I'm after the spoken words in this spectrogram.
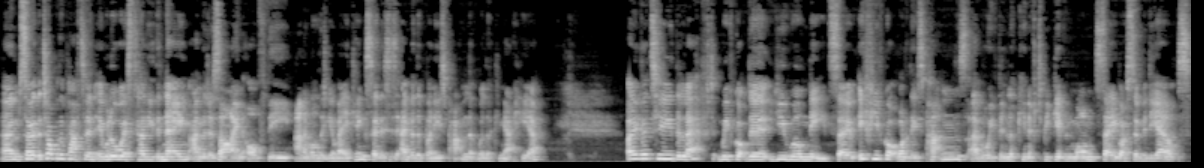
Um, so at the top of the pattern, it will always tell you the name and the design of the animal that you're making. So this is Emma the Bunny's pattern that we're looking at here. Over to the left, we've got the you will need. So if you've got one of these patterns um, or you've been lucky enough to be given one, say by somebody else,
